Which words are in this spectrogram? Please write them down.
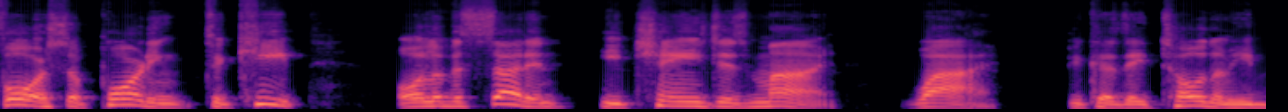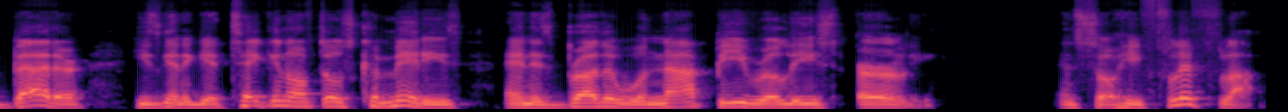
for supporting to keep. All of a sudden, he changed his mind. Why? Because they told him he better, he's going to get taken off those committees and his brother will not be released early. And so he flip flopped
